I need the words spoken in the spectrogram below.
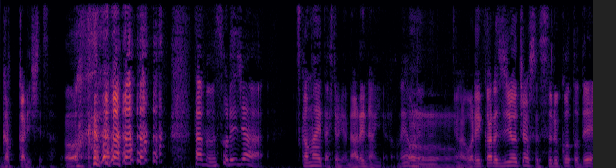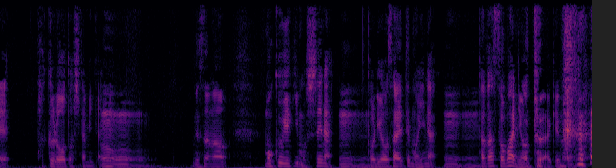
がっかりしてさ。あ。多分それじゃあ捕まえた人にはなれないんやろうね俺、うんうんうん。だから俺から事情聴取することでパクろうとしたみたいで,、うんうんでその目撃もしてない。うんうん。うん取り押さえてもいない。うんうん。ただそばにおっただけの人って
